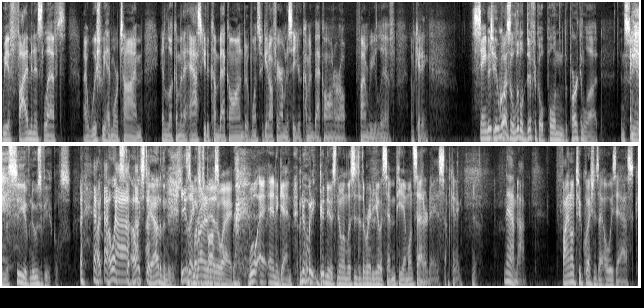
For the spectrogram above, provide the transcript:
we have five minutes left. I wish we had more time. And look, I'm going to ask you to come back on, but once we get off air, I'm going to say you're coming back on, or I'll find where you live. I'm kidding. Same It, two it was a little difficult pulling into the parking lot and seeing the sea of news vehicles. I, I like st- I like to stay out of the news. He's as like much as running the other possible. way. Well, and again, nobody. Good news. No one listens to the radio at 7 p.m. on Saturdays. I'm kidding. Yeah. Nah, I'm not. Final two questions I always ask.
